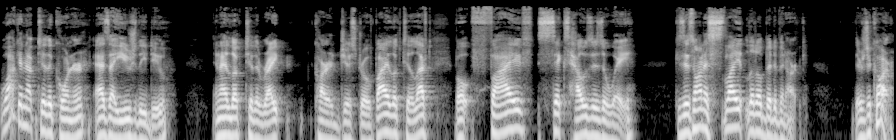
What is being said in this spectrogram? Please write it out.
walking up to the corner as I usually do. And I look to the right, car just drove by. I look to the left, about five, six houses away, because it's on a slight little bit of an arc. There's a car.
